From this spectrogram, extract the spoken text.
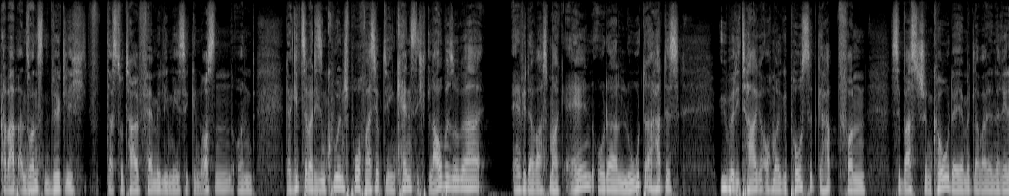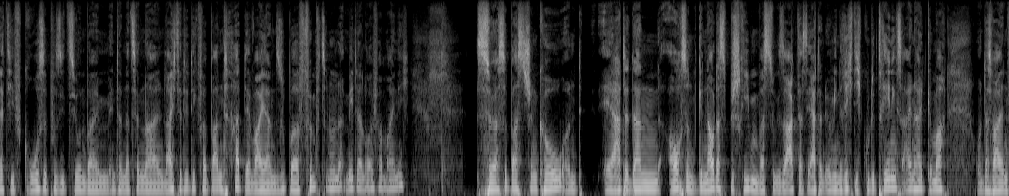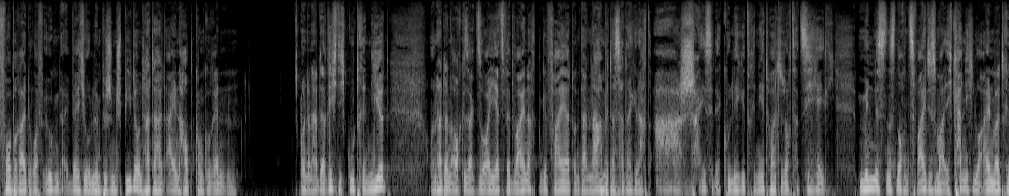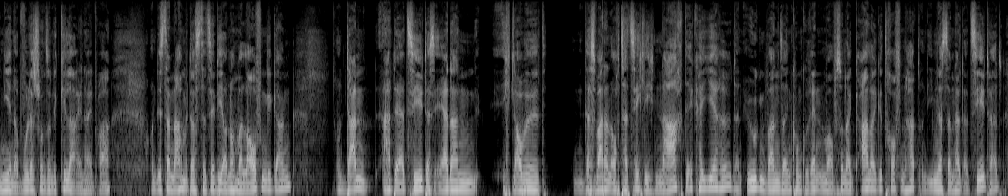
Aber habe ansonsten wirklich das total family-mäßig genossen. Und da gibt's aber diesen coolen Spruch, weiß nicht, ob du ihn kennst. Ich glaube sogar, entweder war es Mark Allen oder Lothar hat es über die Tage auch mal gepostet gehabt von Sebastian Coe, der ja mittlerweile eine relativ große Position beim internationalen Leichtathletikverband hat. Der war ja ein super 1500 Meter Läufer, meine ich. Sir Sebastian Coe und er hatte dann auch so genau das beschrieben, was du gesagt hast. Er hat dann irgendwie eine richtig gute Trainingseinheit gemacht und das war in Vorbereitung auf irgendwelche Olympischen Spiele und hatte halt einen Hauptkonkurrenten. Und dann hat er richtig gut trainiert und hat dann auch gesagt, so, jetzt wird Weihnachten gefeiert und dann nachmittags hat er gedacht, ah, scheiße, der Kollege trainiert heute doch tatsächlich mindestens noch ein zweites Mal. Ich kann nicht nur einmal trainieren, obwohl das schon so eine Killereinheit war. Und ist dann nachmittags tatsächlich auch nochmal laufen gegangen. Und dann hat er erzählt, dass er dann, ich glaube, das war dann auch tatsächlich nach der Karriere, dann irgendwann seinen Konkurrenten mal auf so einer Gala getroffen hat und ihm das dann halt erzählt hat.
